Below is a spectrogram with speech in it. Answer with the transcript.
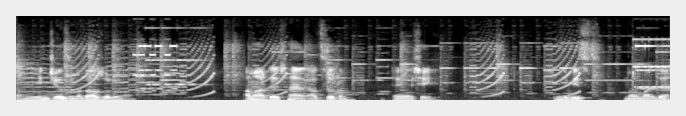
yani yeni cihazımla daha zor ya. Ama arkadaşlar he, hatırladım. Ee, şey Şimdi biz normalde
